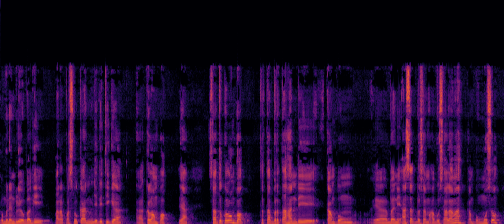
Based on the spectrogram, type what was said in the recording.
Kemudian beliau bagi para pasukan menjadi tiga uh, kelompok. Ya, satu kelompok tetap bertahan di kampung ya, Bani Asad bersama Abu Salamah, kampung musuh,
